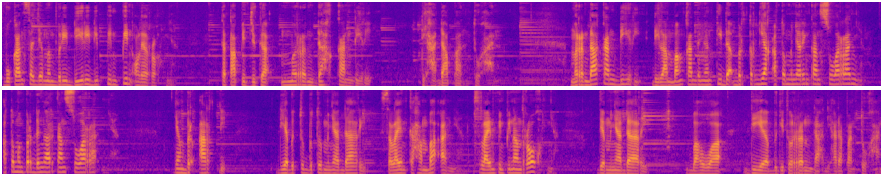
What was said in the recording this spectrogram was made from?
bukan saja memberi diri dipimpin oleh rohnya, tetapi juga merendahkan diri di hadapan Tuhan. Merendahkan diri dilambangkan dengan tidak berteriak atau menyaringkan suaranya atau memperdengarkan suaranya. Yang berarti dia betul-betul menyadari selain kehambaannya, selain pimpinan rohnya, dia menyadari bahwa dia begitu rendah di hadapan Tuhan.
